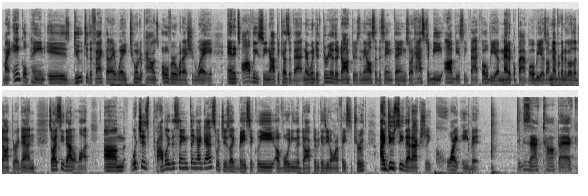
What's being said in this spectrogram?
my ankle pain is due to the fact that I weigh 200 pounds over what I should weigh," and it's obviously not because of that. And I went to three other doctors, and they all said the same thing. So it has to be obviously fat phobia, medical fat phobia. So I'm never gonna go to the doctor again. So I see that a lot, um, which is probably the same thing, I guess, which is like basically avoiding the doctor because you don't want to face the truth. I do see that actually quite a bit. Exact topic.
